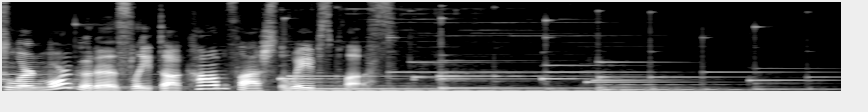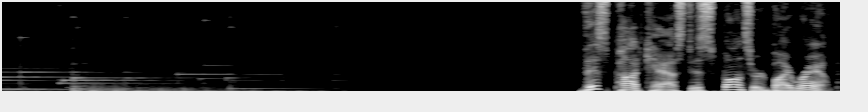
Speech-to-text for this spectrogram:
To learn more, go to slate.com slash the waves plus. This podcast is sponsored by Ramp.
